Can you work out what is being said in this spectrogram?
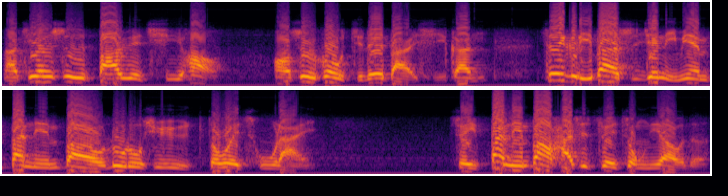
那今天是八月七号，哦，所以够几礼拜洗干。这个礼拜的时间里面，半年报陆陆续续都会出来，所以半年报还是最重要的。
